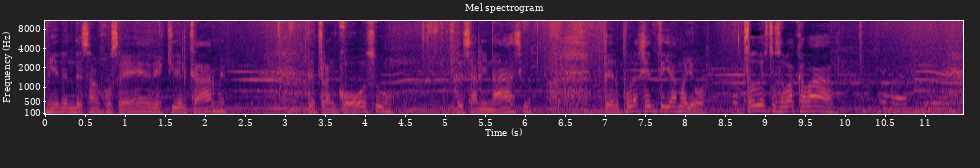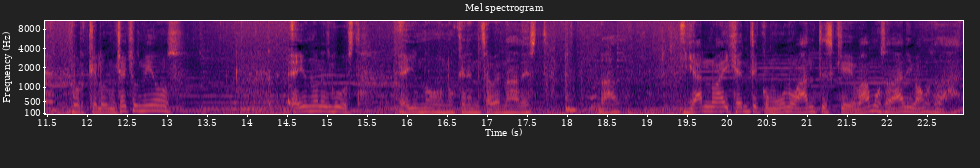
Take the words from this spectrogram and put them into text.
Vienen de San José, de aquí del Carmen, de Trancoso, de San Ignacio, pero pura gente ya mayor. Todo esto se va a acabar. Porque los muchachos míos, ellos no les gusta. Ellos no, no quieren saber nada de esto. Nada. Y ya no hay gente como uno antes que vamos a darle y vamos a darle.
